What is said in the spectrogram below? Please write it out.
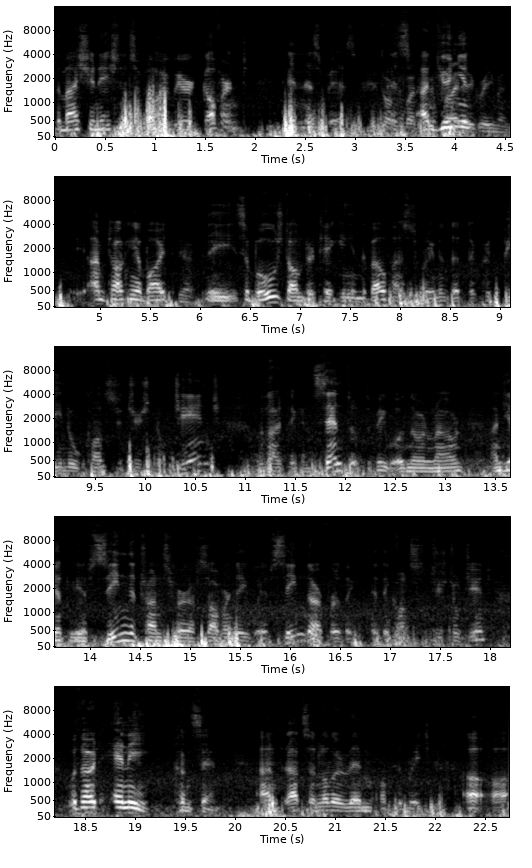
the machinations of how we are governed in this place. and union agreement. I'm talking about yeah. the supposed undertaking in the Belfast Agreement that there could be no constitutional change without the consent of the people of Northern Ireland, and yet we have seen the transfer of sovereignty, we have seen therefore the, the constitutional change without any consent. And that's another limb of the breach uh, uh,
